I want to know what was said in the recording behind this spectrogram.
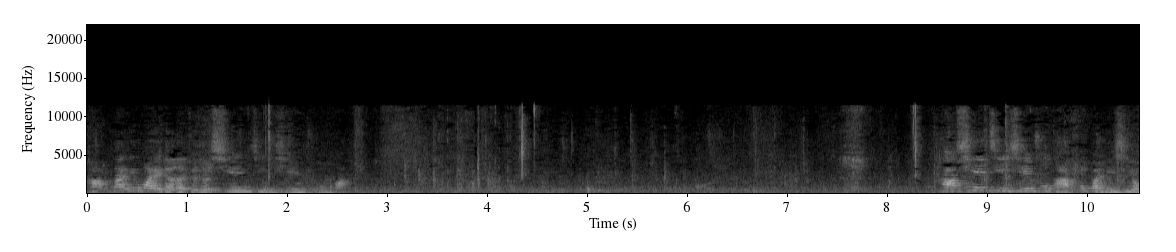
好，那另外一个呢，就是先进先出法。好，先进先出法，不管你是永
